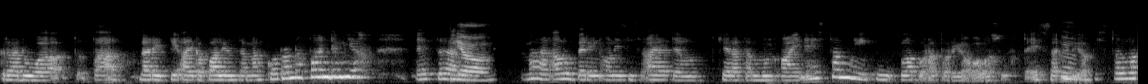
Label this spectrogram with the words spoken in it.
gradua tota, väritti aika paljon tämä koronapandemia. Että Joo. Mähän alun perin olin siis ajatellut kerätä mun aineista niin kuin laboratorio-olosuhteissa mm. yliopistolla.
